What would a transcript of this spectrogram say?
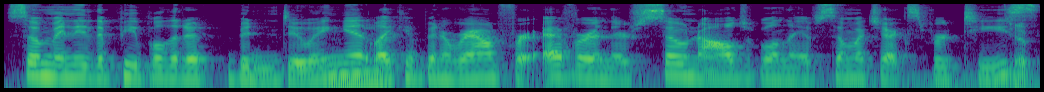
so many of the people that have been doing it, like, have been around forever, and they're so knowledgeable and they have so much expertise.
